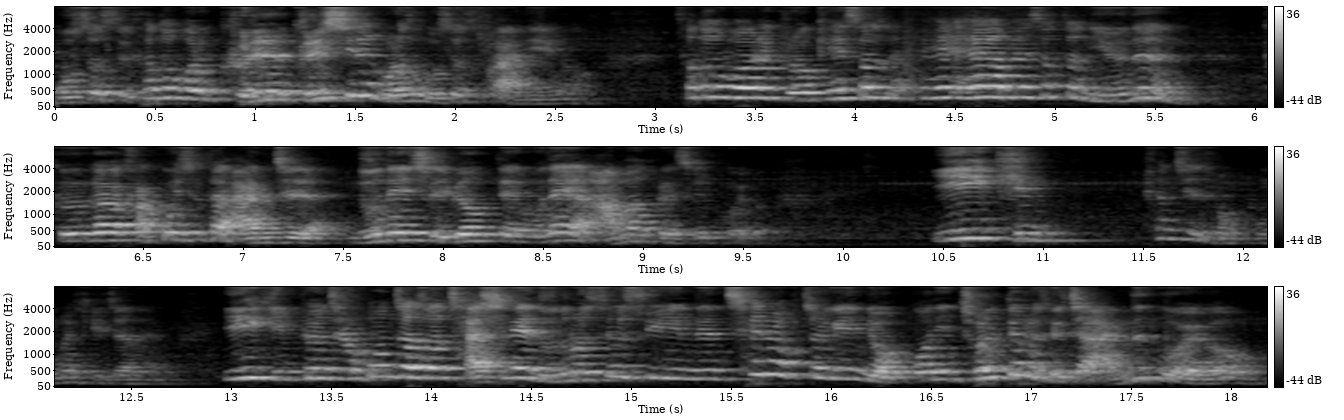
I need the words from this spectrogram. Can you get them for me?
못 썼어요? 사도 바울이 글을 글씨를 몰라서 못 썼을 거 아니에요. 사도 바울이 그렇게 했었, 해, 해야만 했었던 이유는 그가 갖고 있었던 안질, 눈의 질병 때문에 아마 그랬을 거예요. 이 긴 편지 정- 정말 길잖아요. 이 긴 편지를 혼자서 자신의 눈으로 쓸 수 있는 체력적인 여건이 절대로 되지 않는 거예요.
